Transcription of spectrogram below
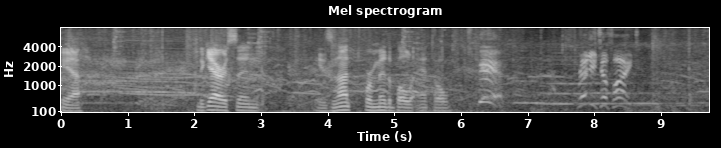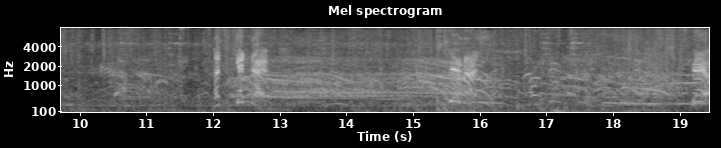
Yeah. The garrison is not formidable at all. Spear! Ready to fight! Let's get them! Spearman! Spear!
